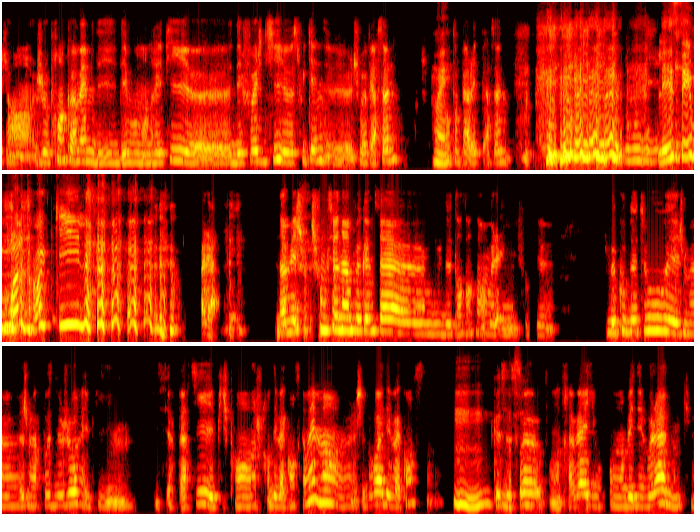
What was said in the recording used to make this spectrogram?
Genre, je prends quand même des, moments de répit. Euh, des fois, je dis euh, ce week-end, je vois personne. Je n'entends parler de personne. Laissez-moi tranquille. voilà. Non, mais je, fonctionne un peu comme ça, où de temps en temps, voilà, il faut que je me coupe de tout et je me, je me repose deux jours. Et puis, c'est reparti. Et puis je prends, je prends des vacances quand même. Hein. J'ai droit à des vacances, mmh, que ce soit pour mon travail ou pour mon bénévolat. Donc euh,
